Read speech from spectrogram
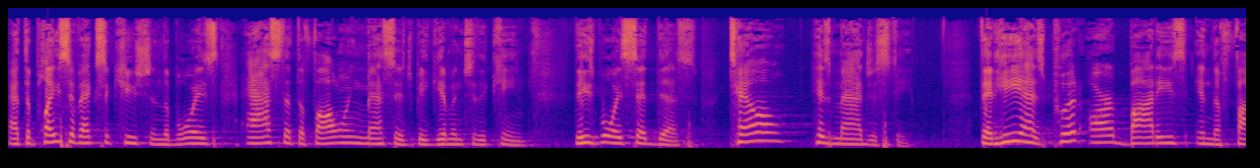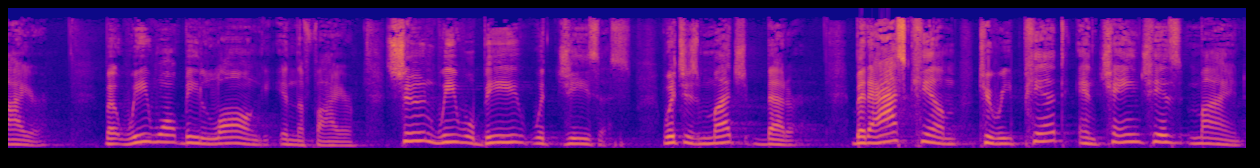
At the place of execution, the boys asked that the following message be given to the king. These boys said this Tell his majesty that he has put our bodies in the fire, but we won't be long in the fire. Soon we will be with Jesus, which is much better. But ask him to repent and change his mind,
